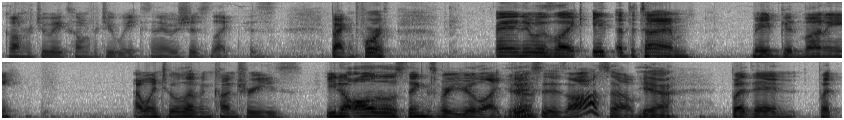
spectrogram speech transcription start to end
gone for two weeks, home for two weeks, and it was just like this back and forth. And it was like it at the time made good money. I went to eleven countries. You know, all those things where you're like, Yeah. this is awesome Yeah. But then but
